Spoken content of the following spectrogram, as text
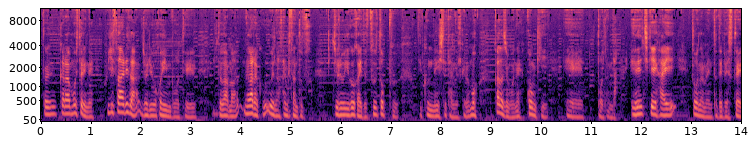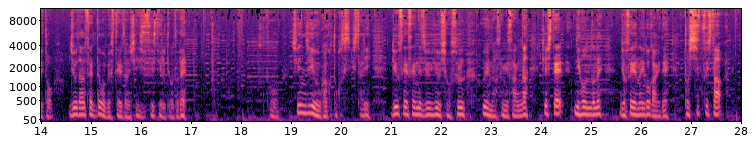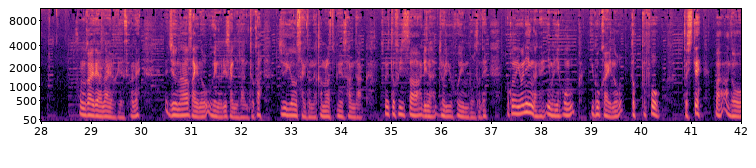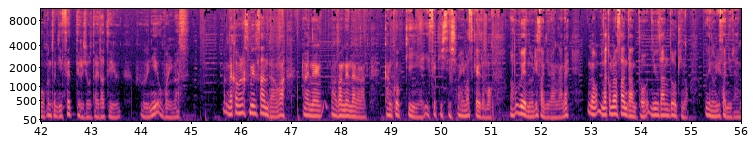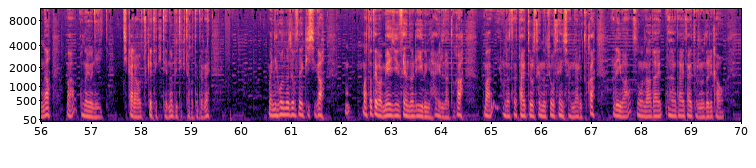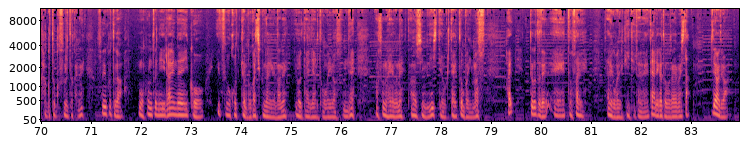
それからもう一人ね藤沢里奈女流本因坊という人が、まあ、長らく上野愛咲美さんと女流囲碁界でツートップに君臨してたんですけども彼女もね今季、えー、っとなんだ NHK 杯トーナメントでベスト8十段戦でもベスト8に進出しているということで新人王を獲得したり流星戦で準優勝する上野愛美さんが決して日本のね女性の囲碁界で突出した存在ではないわけですよね。17歳の上野梨沙二段とか14歳の中村澄三段それと藤沢里奈女流本因坊とねこの4人がね今日本囲碁界のトップ4として、まあ、あの本当に競ってる状態だというふうに思います。中村澄三段は来年、まあ、残念ながら韓国棋院へ移籍してしまいますけれども、まあ、上野梨沙二段がね中村三段と入団同期の上野梨沙二段が、まあ、このように力をつけてきて伸びてきたことでねまあ、日本の女性棋士が、まあ、例えば名人戦のリーグに入るだとか、まあ、いろんなタイトル戦の挑戦者になるとかあるいはその7大タイトルのどれかを獲得するとかねそういうことがもう本当に来年以降いつ起こってもおかしくないようなね状態にあると思いますんで、まあ、その辺をね楽しみにしておきたいと思います。はいということで、えー、っと最後まで聞いていただいてありがとうございました。ではでは。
